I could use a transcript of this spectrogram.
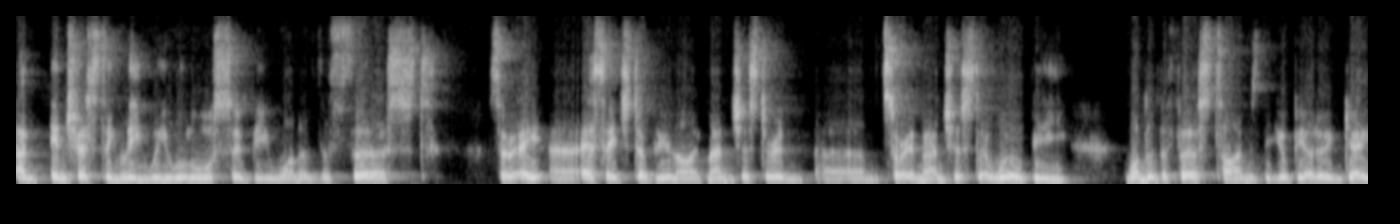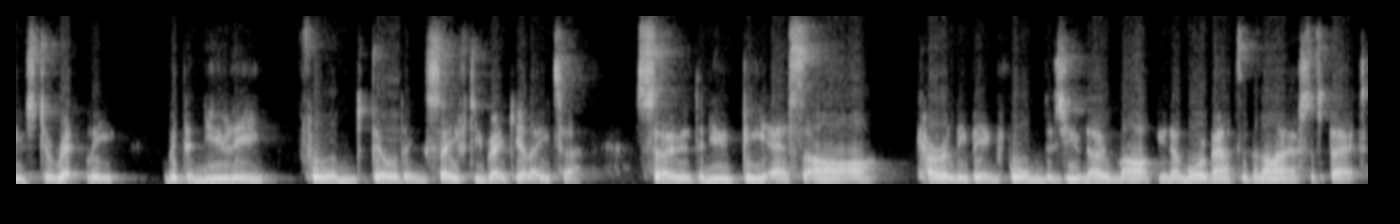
Um, interestingly, we will also be one of the first. So uh, SHW Live Manchester in um, sorry in Manchester will be one of the first times that you'll be able to engage directly with the newly formed building safety regulator. So the new BSR currently being formed, as you know, Mark. You know more about it than I, I suspect.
